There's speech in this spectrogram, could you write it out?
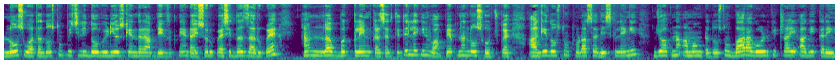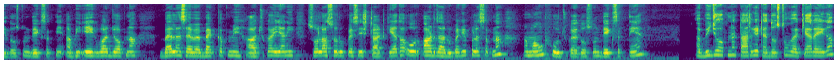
लॉस हुआ था। दोस्तों, पिछली दो वीडियोज़ के अंदर आप देख सकते हैं, ढाई सौ रुपये से दस हज़ार रुपये हम लगभग क्लेम कर सकते थे, लेकिन वहाँ पे अपना लॉस हो चुका है। आगे दोस्तों थोड़ा सा रिस्क लेंगे, जो अपना अमाउंट है। दोस्तों, बारह गोल्ड की ट्राई आगे करेंगे। दोस्तों, देख सकते हैं, अभी एक बार जो अपना बैलेंस है, वह बैकअप में आ चुका है, यानी सोलह सौ रुपये से स्टार्ट किया था और आठ हज़ार रुपये के प्लस अपना अमाउंट हो चुका है। दोस्तों, देख सकते हैं। अभी जो अपना टारगेट है दोस्तों, वह क्या रहेगा?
